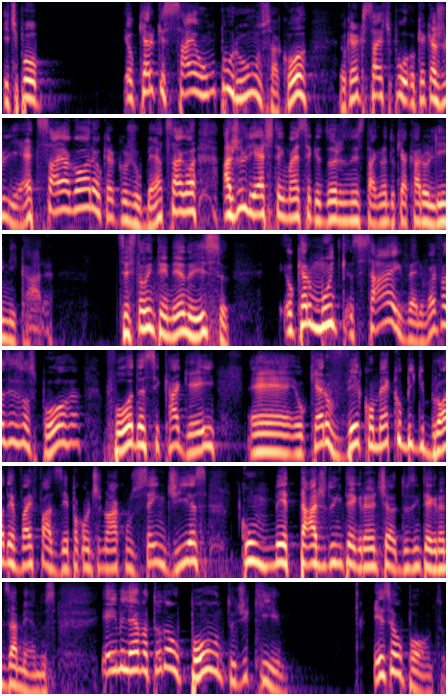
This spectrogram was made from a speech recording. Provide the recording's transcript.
e tipo, eu quero que saia um por um, sacou? Eu quero que saia, tipo, eu quero que a Juliette saia agora, eu quero que o Gilberto saia agora. A Juliette tem mais seguidores no Instagram do que a Caroline, cara. Vocês estão entendendo isso? Eu quero muito. Sai, velho. Vai fazer suas porra. Foda-se, caguei. É, eu quero ver como é que o Big Brother vai fazer pra continuar com 100 dias com metade do integrante, dos integrantes a menos. E aí me leva todo ao ponto de que. Esse é o ponto.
